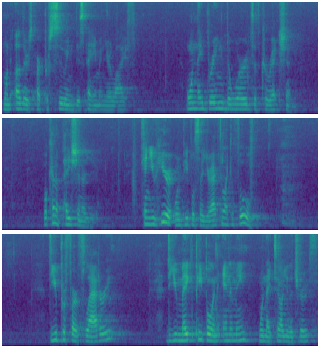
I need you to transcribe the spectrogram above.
when others are pursuing this aim in your life? When they bring the words of correction? What kind of patient are you? Can you hear it when people say, You're acting like a fool? Do you prefer flattery do you make people an enemy when they tell you the truth?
